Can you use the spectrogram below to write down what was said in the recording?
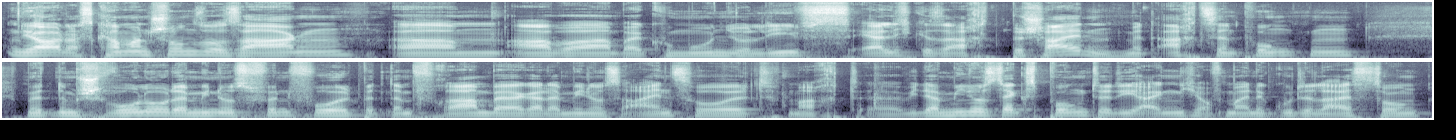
Ja, das kann man schon so sagen. Ähm, aber bei Comunio lief es ehrlich gesagt bescheiden mit 18 Punkten mit einem Schwolo, der minus 5 holt, mit einem Framberger, der minus 1 holt, macht äh, wieder minus 6 Punkte, die eigentlich auf meine gute Leistung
